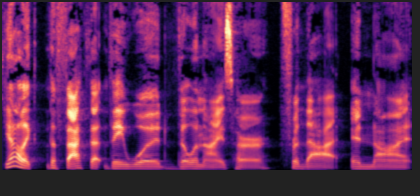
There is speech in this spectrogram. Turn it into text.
yeah, like the fact that they would villainize her for that and not.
